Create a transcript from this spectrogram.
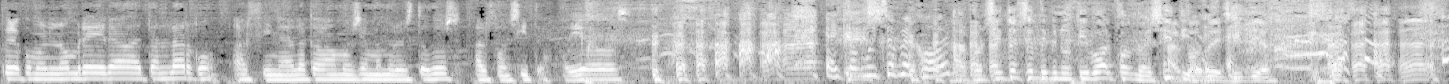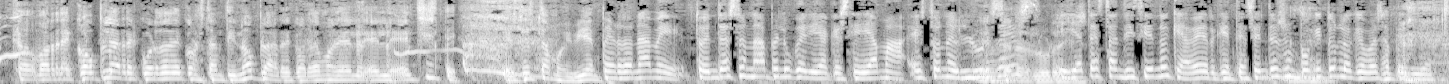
Pero como el nombre era tan largo, al final acabamos llamándoles todos Alfonsito. Adiós. Esto es mucho mejor. Alfonsito es el diminutivo al fondo de sitio. Al fondo de sitio. Como recopla recuerdo de Constantinopla, recordemos el, el- el chiste. Esto está muy bien. Perdóname, tú entras en una peluquería que se llama Esto no es Lourdes, Esto no es Lourdes. y ya te están diciendo que, a ver, que te centres un poquito en lo que vas a pedir.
